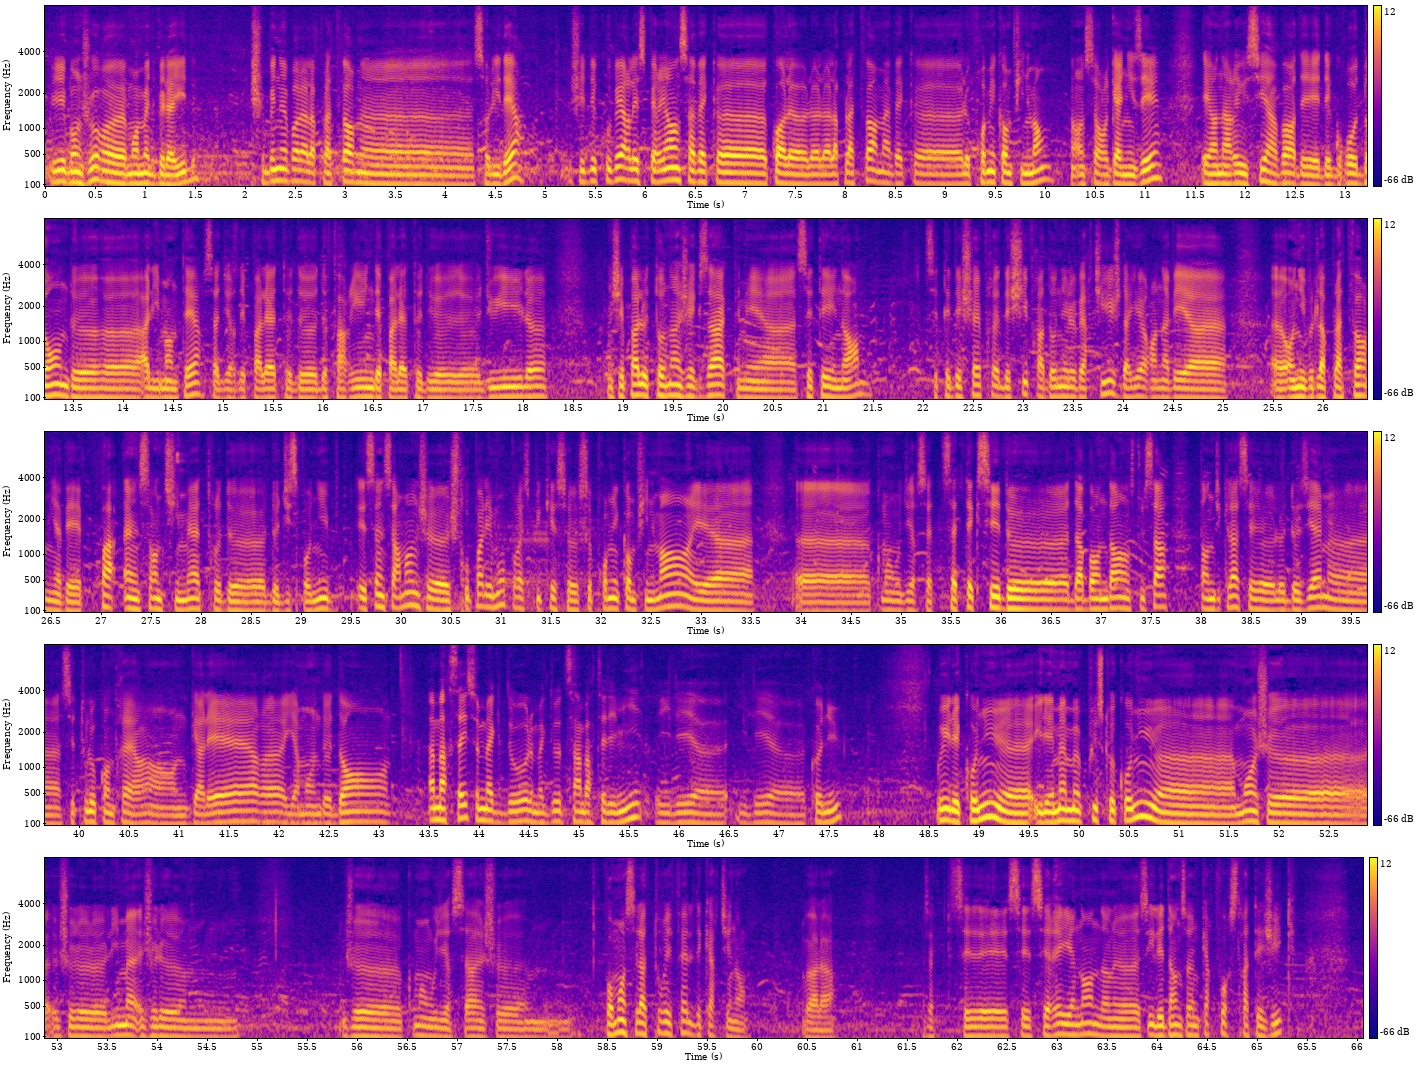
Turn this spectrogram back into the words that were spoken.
Oui, bonjour, euh, Mohamed Belaïd. Je suis bénévole à la plateforme euh, solidaire. J'ai découvert l'expérience avec euh, quoi, le- la plateforme avec le premier confinement. On s'est organisé et on a réussi à avoir des, gros dons de, alimentaires, c'est-à-dire des palettes de, farine, des palettes d'huile. J'ai pas le tonnage exact, mais c'était énorme. C'était des chiffres, des chiffres à donner le vertige. D'ailleurs, on avait euh, euh, au niveau de la plateforme, il n'y avait pas un centimètre de, de disponible. Et sincèrement, je ne trouve pas les mots pour expliquer ce, premier confinement et euh, dire cet, excès d'abondance, tout ça. Tandis que là, c'est le deuxième, c'est tout le contraire. hein. On galère, il y a moins de dons. À Marseille, ce McDo, le McDo de Saint-Barthélemy, il est, il est connu. Oui, il est connu, euh, il est même plus que connu. Euh, moi, je, je, je le, je, comment vous dire ça je, Pour moi, c'est la Tour Eiffel des quartiers. Voilà. C'est rayonnant. Dans le, il est dans un carrefour stratégique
